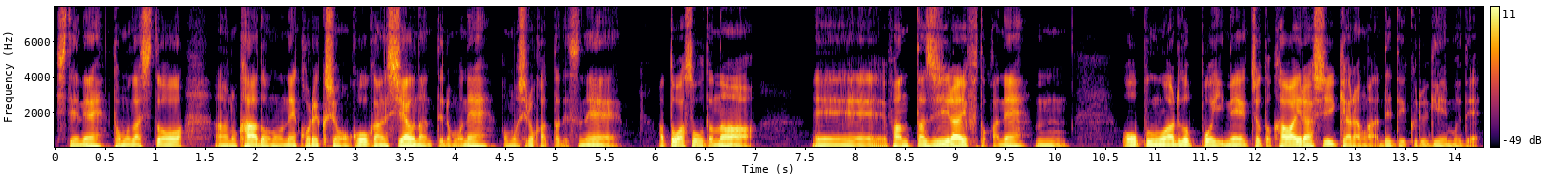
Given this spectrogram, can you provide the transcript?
してね、友達とあのカードのね、コレクションを交換し合うなんてのもね、面白かったですね。あとはそうだな、えー、ファンタジーライフとかね、うん。オープンワールドっぽいね、ちょっと可愛らしいキャラが出てくるゲームで、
